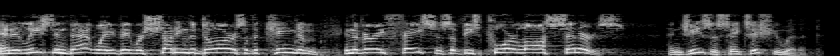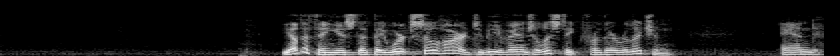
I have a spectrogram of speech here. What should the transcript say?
And at least in that way, they were shutting the doors of the kingdom in the very faces of these poor lost sinners. And Jesus takes issue with it. The other thing is that they worked so hard to be evangelistic for their religion. And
